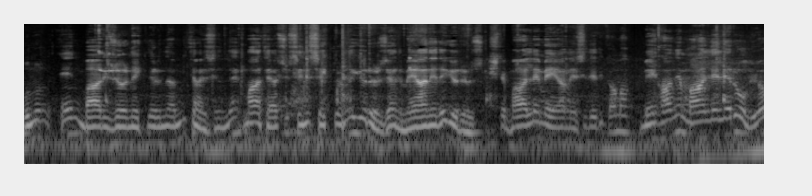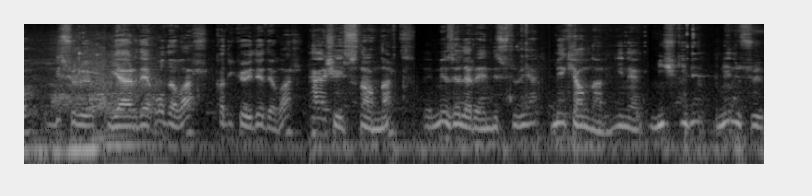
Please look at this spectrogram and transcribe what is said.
bunun en bariz örneklerinden bir tanesini de Mateus'u senin sektöründe görüyoruz. Yani meyhanede görüyoruz. İşte mahalle meyhanesi dedik ama meyhane mahalleleri oluyor. Bir sürü yerde o da var. Kadıköy'de de var. Her şey standart. E, Mezeler endüstriyel. Mekanlar yine miş gibi. Menüsü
